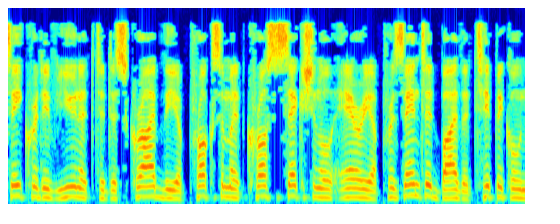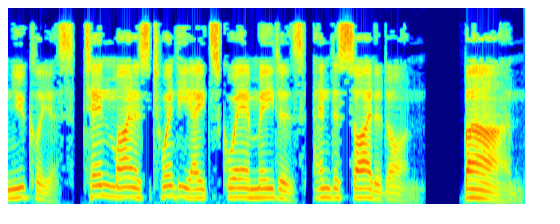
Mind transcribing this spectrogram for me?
secretive unit to describe the approximate cross-sectional area presented by the typical nucleus, 10-28 square meters, and decided on barn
